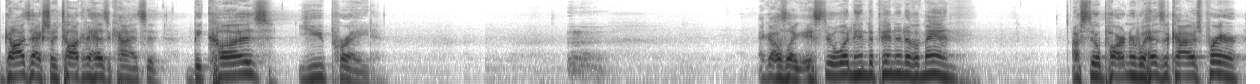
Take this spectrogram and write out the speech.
God's actually talking to Hezekiah and said, because you prayed. And God's like, it still wasn't independent of a man. I still partnered with Hezekiah's prayer.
